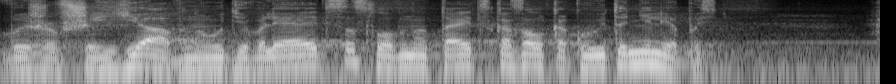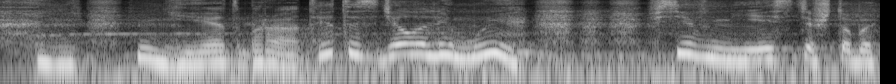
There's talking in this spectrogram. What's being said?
Выживший явно удивляется, словно Тайт сказал какую-то нелепость. Нет, брат, это сделали мы. Все вместе, чтобы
